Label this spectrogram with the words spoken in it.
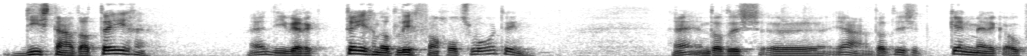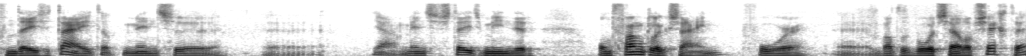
die staat dat tegen. die werkt tegen dat licht van Gods woord in. en dat is, uh, ja, dat is het kenmerk ook van deze tijd. Dat mensen, uh, ja, mensen steeds minder ontvankelijk zijn voor uh, wat het woord zelf zegt. Hè.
